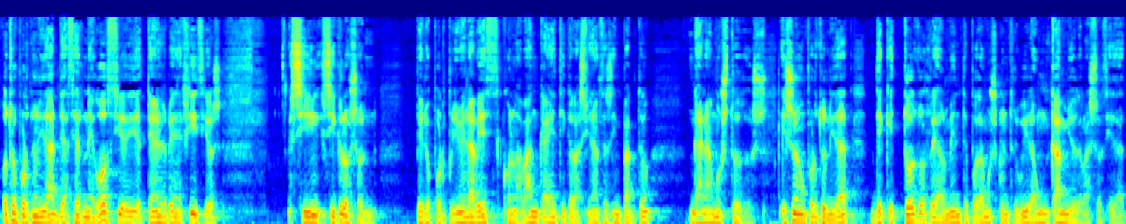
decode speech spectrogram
otra oportunidad de hacer negocio y de tener beneficios. Sí, sí que lo son, pero por primera vez con la banca ética, las finanzas de impacto, ganamos todos. Es una oportunidad de que todos realmente podamos contribuir a un cambio de la sociedad,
